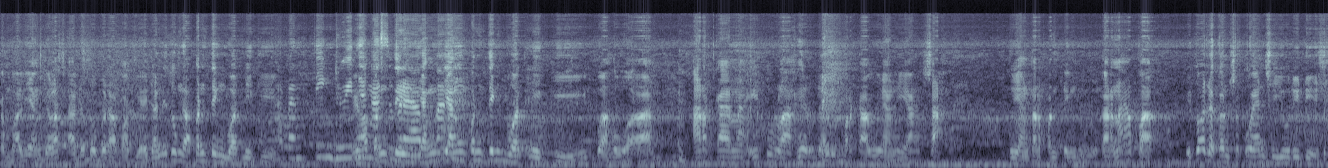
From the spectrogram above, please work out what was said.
kembali. Yang jelas ada beberapa biaya dan itu nggak penting buat Niki. Nggak penting duitnya nggak penting, seberapa yang yang penting buat Niki bahwa Arkana itu lahir dari perkawinan yang sah. Itu yang terpenting dulu. Karena apa? Itu ada konsekuensi yuridis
